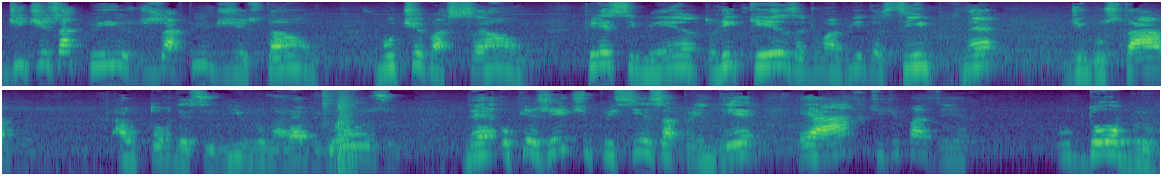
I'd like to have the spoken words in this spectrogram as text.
de desafios, desafio de gestão, motivação, crescimento, riqueza de uma vida simples, né? De Gustavo, autor desse livro maravilhoso, né? O que a gente precisa aprender é a arte de fazer. O dobro,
